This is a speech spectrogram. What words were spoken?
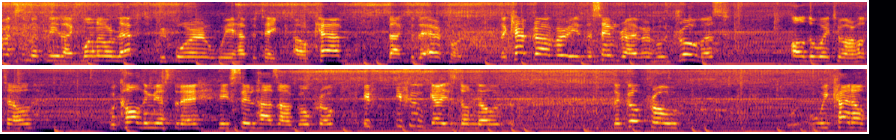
Approximately like one hour left before we have to take our cab back to the airport. The cab driver is the same driver who drove us all the way to our hotel. We called him yesterday, he still has our GoPro. If, if you guys don't know, the GoPro, we kind of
